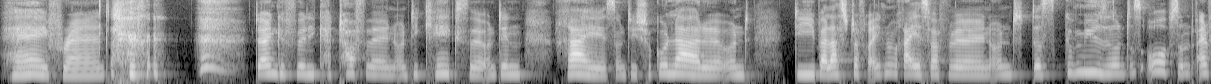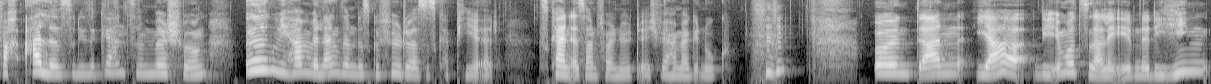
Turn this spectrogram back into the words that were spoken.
hey Friend, danke für die Kartoffeln und die Kekse und den Reis und die Schokolade und die ballaststoffreichen Reiswaffeln und das Gemüse und das Obst und einfach alles, so diese ganze Mischung. Irgendwie haben wir langsam das Gefühl, du hast es kapiert. Ist kein Essanfall nötig, wir haben ja genug. und dann, ja, die emotionale Ebene, die hing,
